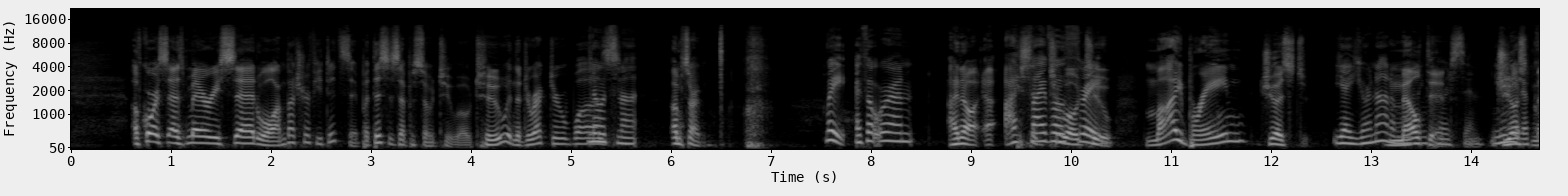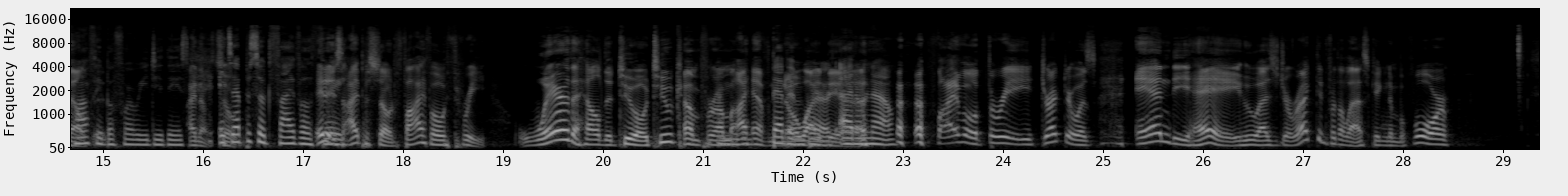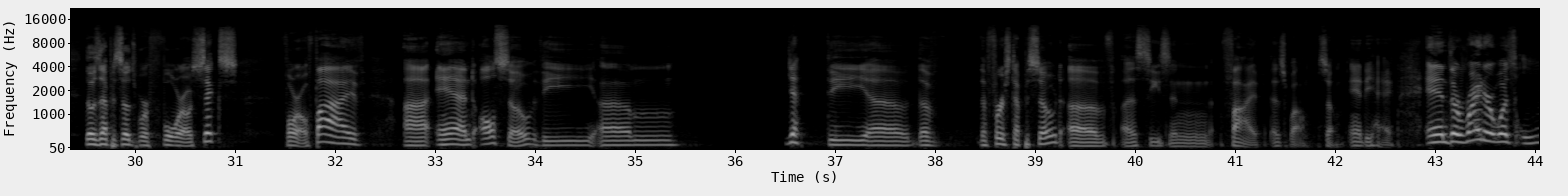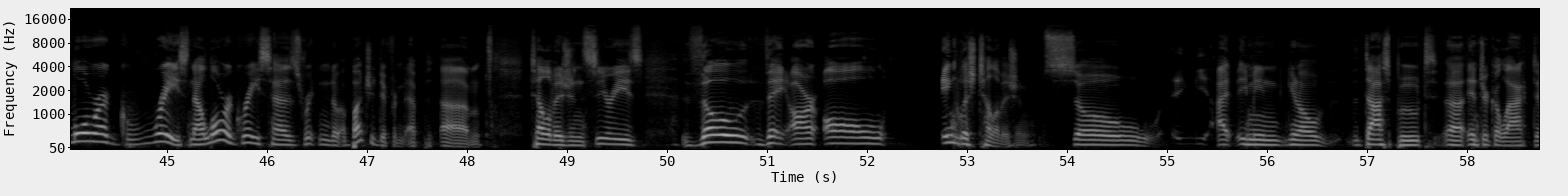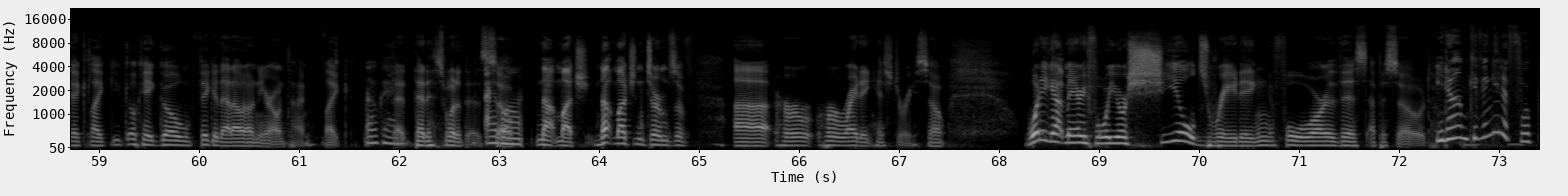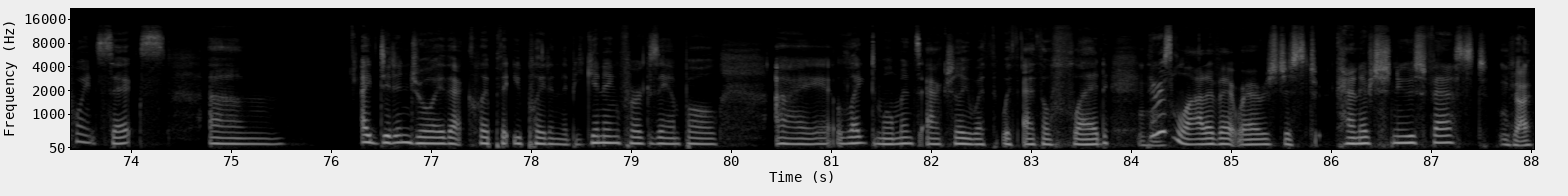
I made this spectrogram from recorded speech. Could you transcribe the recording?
Of course, as Mary said, well, I'm not sure if you did say, but this is episode 202, and the director was. No, it's not. I'm sorry. Wait, I thought we're on. I know. I- I said 202. My brain just. Yeah, you're not a Melted. morning person. You Just need a coffee before we do these. I know, it's so- episode five oh three. It is episode 503. Where the hell did 202 come from? I have no Bebbanburg. idea. I don't know. 503. Director was Andy Hay, who has directed for The Last Kingdom before. Those episodes were 406, 405, uh, and also the um, yeah the uh, the the first episode of uh, season five as well. So Andy Hay, and the writer was Laura Grace. Now Laura Grace has written a bunch of different ep- um, television series, though they are all English television. So, I, I mean, you know, Das Boot, uh, Intergalactic, like, you, okay, go figure that out on your own time. Like, Okay. that, that is what it is. I so, won't. not much, not much in terms of uh, her her writing history. So, what do you got, Mary, for your Shields rating for this episode? You know, I'm giving it a 4.6. Um, I did enjoy that clip that you played in the beginning, for example. I liked moments actually with, with Ethelfled. There was a lot of it where I was just kind of snooze fest, Okay,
